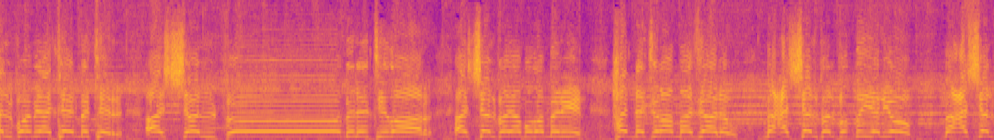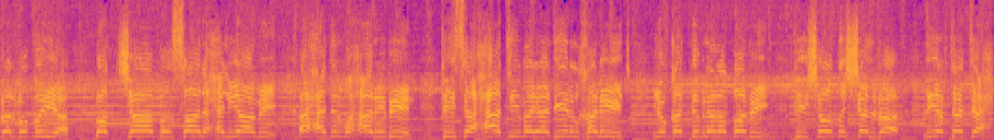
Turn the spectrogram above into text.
1200 متر. الشلف بالانتظار. الشلفة يا مضمرين. هالنجران ما زالوا مع الشلفة الفضية اليوم. مع الشلفة الفضية. بطشان بن صالح اليامي. أحد المحاربين في ساحات ميادين الخليج. يقدم لنا الظبي في شوط الشلفة ليفتتح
